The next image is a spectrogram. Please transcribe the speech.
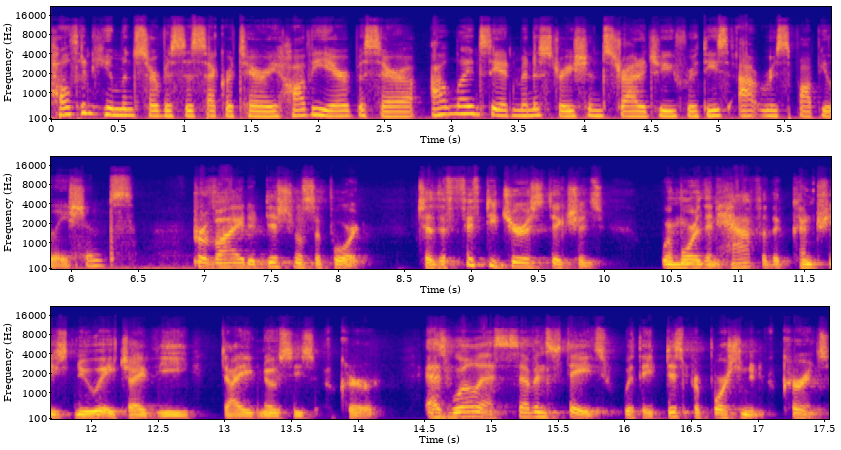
Health and Human Services Secretary Xavier Becerra outlines the administration's strategy for these at risk populations. Provide additional support to the 50 jurisdictions where more than half of the country's new HIV diagnoses occur, as well as seven states with a disproportionate occurrence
